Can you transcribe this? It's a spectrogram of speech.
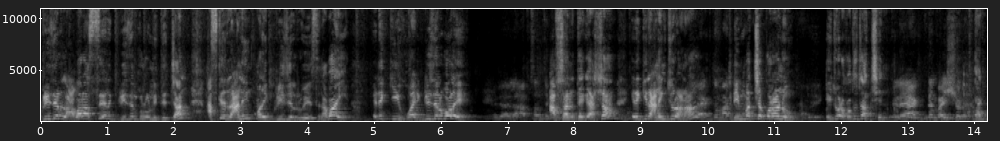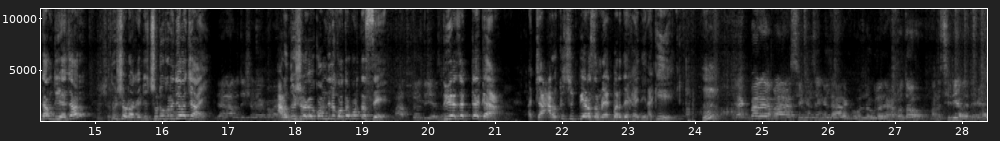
গ্রিজেল লাভার আছেন গ্রিজেলগুলো নিতে চান আজকে রানিং অনেক গ্রিজেল রয়েছে না ভাই? এটা কি হোয়াইট গ্রিজেল বলে? আফসান থেকে। আফসানের থেকে আসা? এটা কি রানিং জোড়া না? ডিম বাচ্চা করানো? এই জোড়া কত চাচ্ছেন? একদম দুই হাজার দুশো টাকা। একটু ছোটো করে দেওয়া যায়। আরও দুশো টাকা কম দিলে কত পড়তেছে? দুই হাজার টাকা। আচ্ছা আরও কিছু পেয়ার আছে আমরা একবার দেখাই দিই নাকি? হুম? একবারে আমরা সিঙ্গেল সিঙ্গেল আরেক অন্যগুলো দেখাবো তো মানে সিরিয়ালে দেখাই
